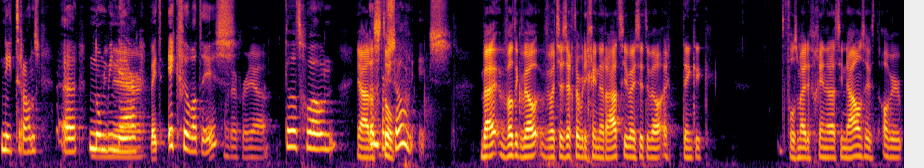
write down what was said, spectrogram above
niet trans, eh, non-binair, weet ik veel wat is. Whatever, ja. Dat het gewoon Ja, dat een is top. persoon is. Wij, wat, ik wel, wat je zegt over die generatie, wij zitten wel echt, denk ik, volgens mij de generatie na ons heeft het alweer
